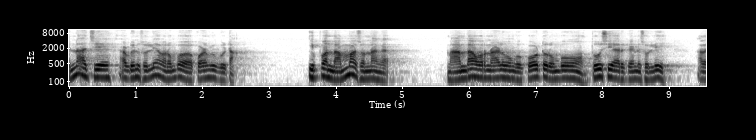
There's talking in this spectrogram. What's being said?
என்ன ஆச்சு அப்படின்னு சொல்லி அவன் ரொம்ப குழம்பி போயிட்டான். இப்போ அந்த அம்மா சொன்னாங்க நான் தான் ஒரு நாள் உங்கள் கோட்டு ரொம்பவும் தூசியாக இருக்கேன்னு சொல்லி அதை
